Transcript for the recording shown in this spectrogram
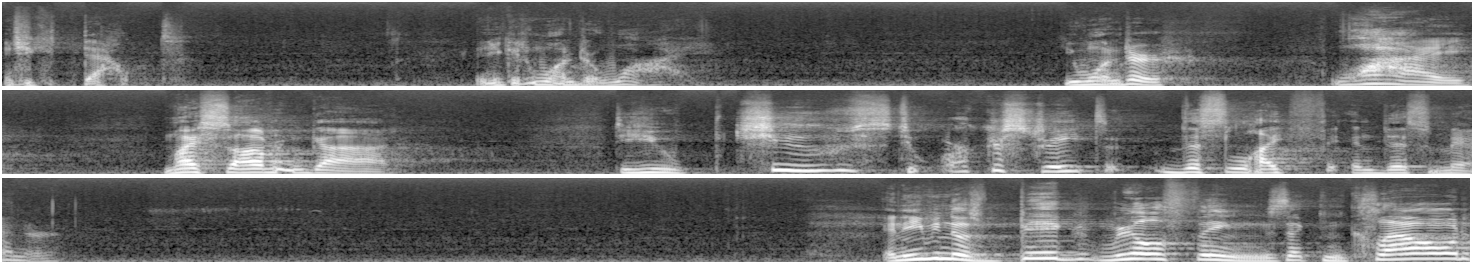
and you can doubt and you can wonder why. You wonder, why, my sovereign God, do you choose to orchestrate this life in this manner? And even those big, real things that can cloud,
